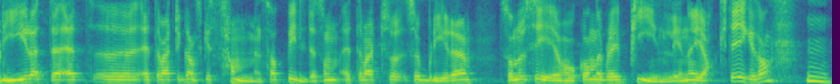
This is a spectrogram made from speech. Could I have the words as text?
blir dette et eh, etter hvert ganske sammensatt bilde som etter hvert så, så, blir det, som du sier Håkon, det blir pinlig nøyaktig, ikke sant? Mm.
